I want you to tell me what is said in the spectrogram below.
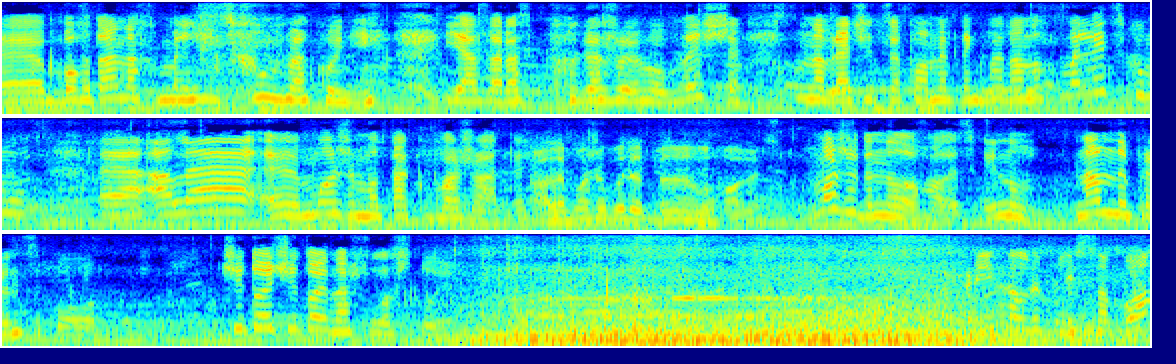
е, Богдана Хмельницькому на коні. Я зараз покажу його ближче. Ну, Навряд чи це пам'ятник Богдану Хмельницькому, е, але е, можемо так вважати. Але може буде Данило Галицький. Може Данило Галицький, ну нам не принципово. Чи той, чи той наш влаштує. Ми приїхали в Лісабон,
